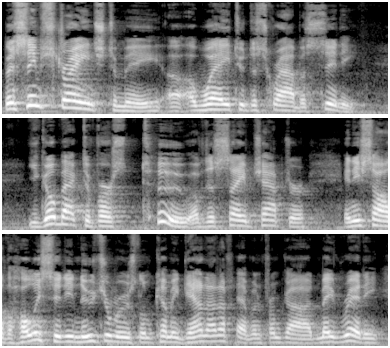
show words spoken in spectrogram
But it seems strange to me uh, a way to describe a city. You go back to verse 2 of this same chapter, and he saw the holy city, New Jerusalem, coming down out of heaven from God, made ready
